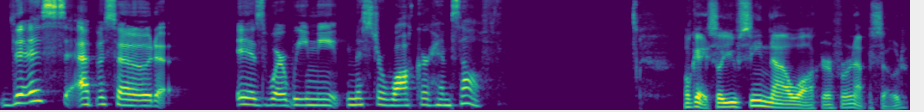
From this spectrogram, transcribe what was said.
This episode is where we meet Mr. Walker himself. Okay, so you've seen now Walker for an episode.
